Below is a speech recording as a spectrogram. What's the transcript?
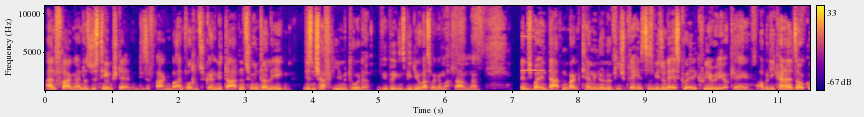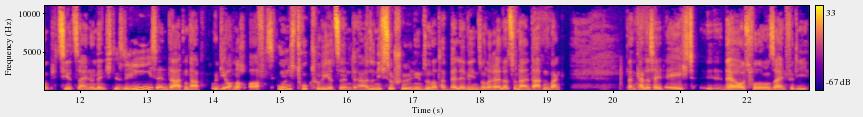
Anfragen an das System stellen, um diese Fragen beantworten zu können, mit Daten zu hinterlegen. Wissenschaftliche Methode. Übrigens Video, was wir gemacht haben. Ne? Wenn ich mal in Datenbankterminologie spreche, ist das wie so eine SQL-Query, okay? Aber die kann halt sau kompliziert sein. Und wenn ich das riesen Daten habe und die auch noch oft unstrukturiert sind, ja, also nicht so schön in so einer Tabelle wie in so einer relationalen Datenbank, dann kann das halt echt eine Herausforderung sein für die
